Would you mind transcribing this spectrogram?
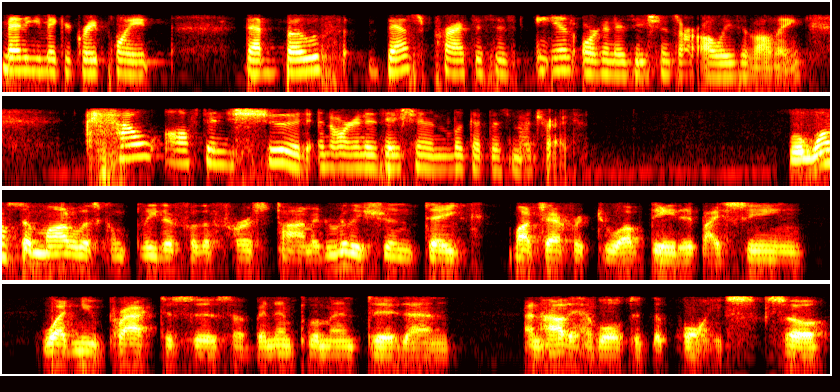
Manny, you make a great point that both best practices and organizations are always evolving. How often should an organization look at this metric? Well, once the model is completed for the first time, it really shouldn't take much effort to update it by seeing what new practices have been implemented and and how they have altered the points. So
